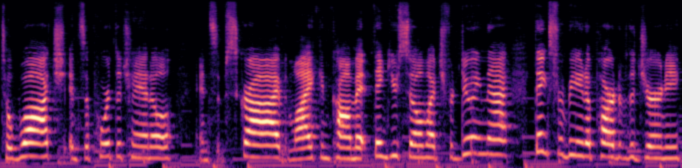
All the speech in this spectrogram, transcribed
to watch and support the channel and subscribe and like and comment. Thank you so much for doing that. Thanks for being a part of the journey.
